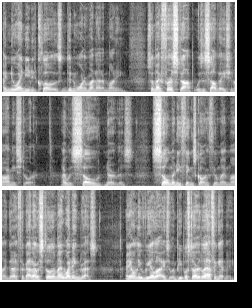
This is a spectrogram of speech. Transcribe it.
I knew I needed clothes and didn't want to run out of money. So my first stop was a Salvation Army store. I was so nervous. So many things going through my mind that I forgot I was still in my wedding dress. I only realized it when people started laughing at me.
